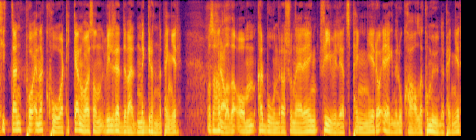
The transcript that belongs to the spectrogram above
Tittelen på NRK-artikkelen var sånn 'Vil redde verden med grønne penger'. Og så handla Ja. det om karbonrasjonering, frivillighetspenger og egne lokale kommunepenger.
